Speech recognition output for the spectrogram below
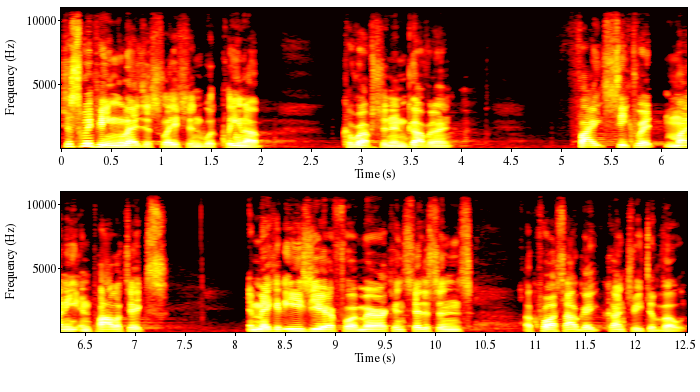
This sweeping legislation would clean up corruption in government, fight secret money in politics, and make it easier for American citizens across our great country to vote.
